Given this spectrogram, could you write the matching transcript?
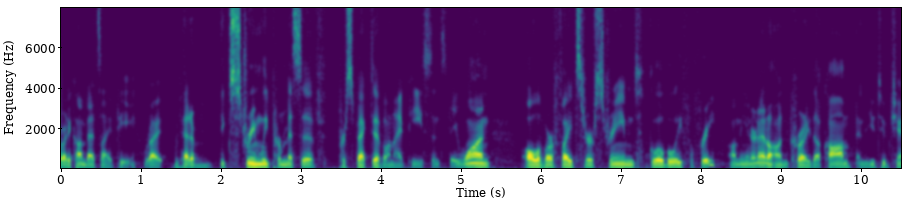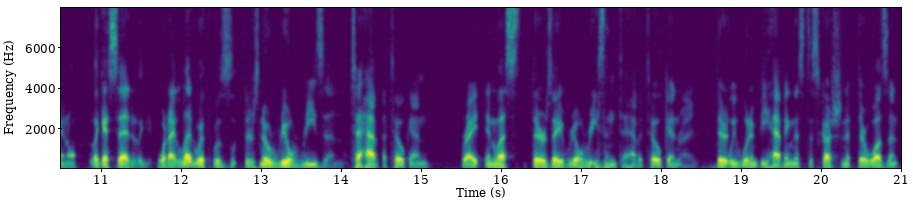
Karate Combat's IP, right? We've had an extremely permissive perspective on IP since day one. All of our fights are streamed globally for free on the internet on karate.com and the YouTube channel. Like I said, like what I led with was there's no real reason to have a token, right? Unless there's a real reason to have a token. Right. There, we wouldn't be having this discussion if there wasn't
